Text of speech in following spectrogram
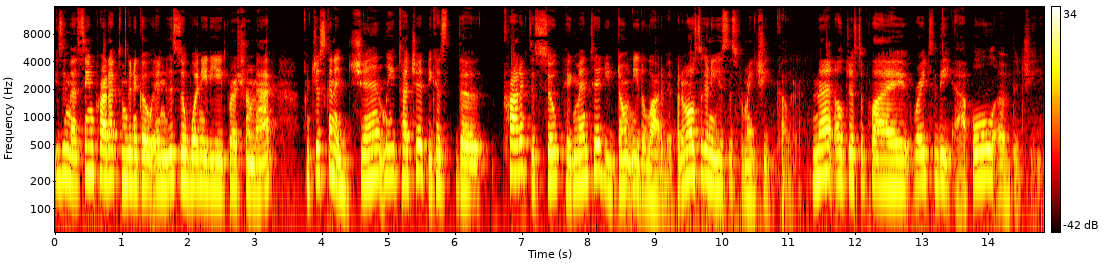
Using that same product, I'm gonna go in, this is a 188 brush from MAC. I'm just gonna gently touch it because the product is so pigmented, you don't need a lot of it, but I'm also gonna use this for my cheek color. And that I'll just apply right to the apple of the cheek.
